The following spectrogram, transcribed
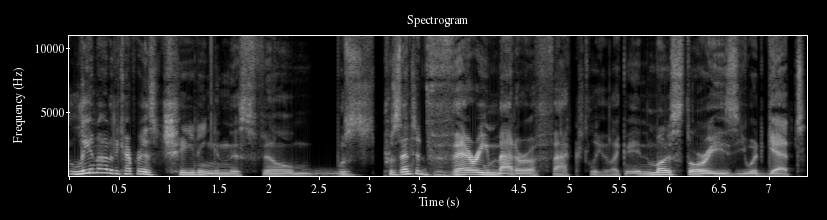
Leonardo DiCaprio's cheating in this film was presented very matter of factly. Like in most stories, you would get,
